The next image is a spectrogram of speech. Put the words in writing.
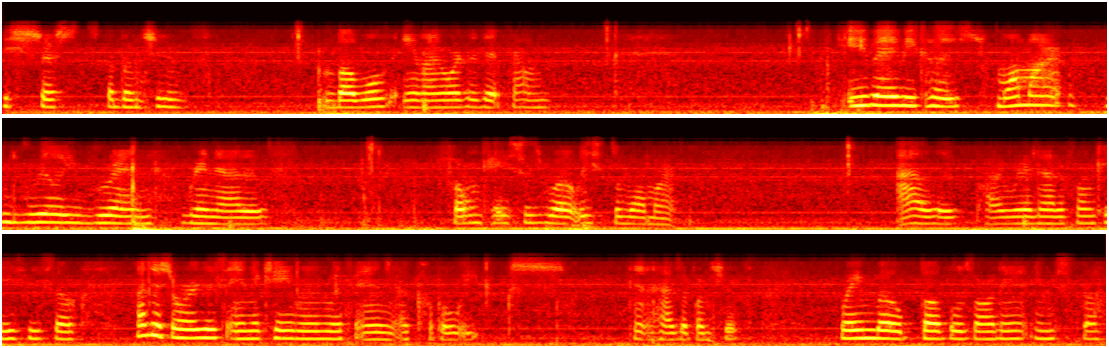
It's just a bunch of bubbles, and I ordered it from eBay because Walmart really ran ran out of phone cases. Well, at least the Walmart I live by ran out of phone cases, so I just ordered this and it came in within a couple weeks. And it has a bunch of rainbow bubbles on it and stuff.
